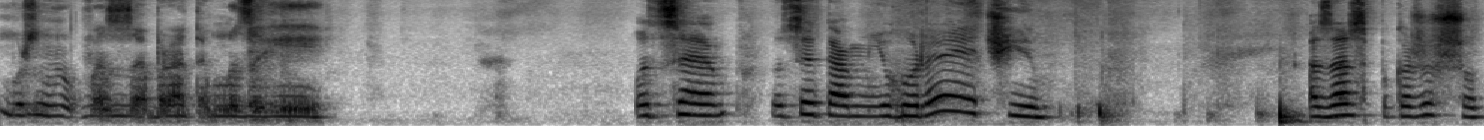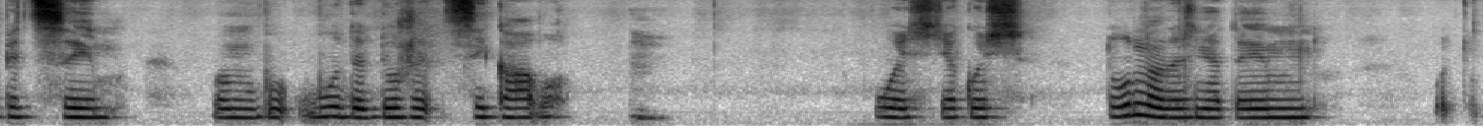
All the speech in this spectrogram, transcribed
Можна вас забрати мозги. Оце, оце там його речі. А зараз покажу, що під цим. Вам буде дуже цікаво. Ось якось тут треба зняти. Отут,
